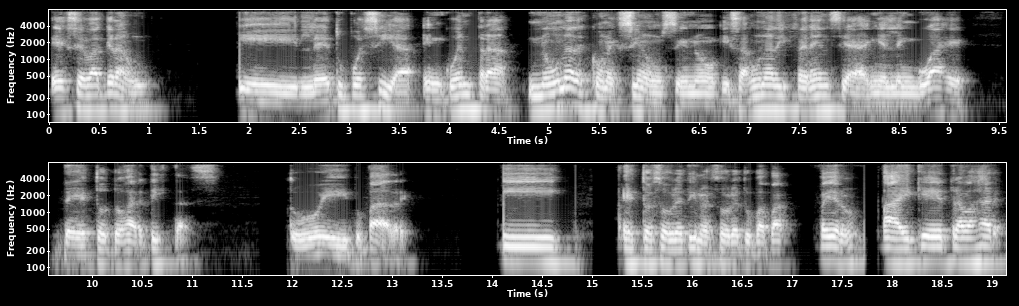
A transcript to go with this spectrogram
ese background y lee tu poesía encuentra no una desconexión, sino quizás una diferencia en el lenguaje de estos dos artistas, tú y tu padre. Y esto es sobre ti, no es sobre tu papá, pero hay que trabajar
